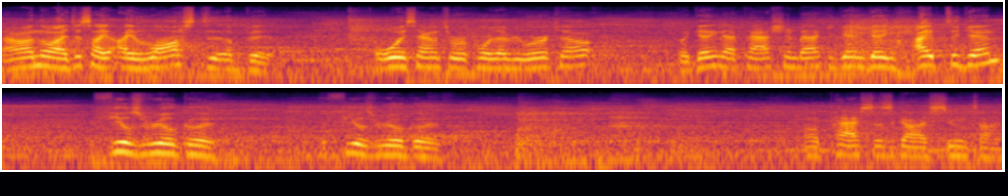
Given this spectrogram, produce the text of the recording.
I don't know. I just I, I lost it a bit. Always having to record every workout, but getting that passion back again, getting hyped again, it feels real good. It feels real good. I'll pass this guy soon time.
